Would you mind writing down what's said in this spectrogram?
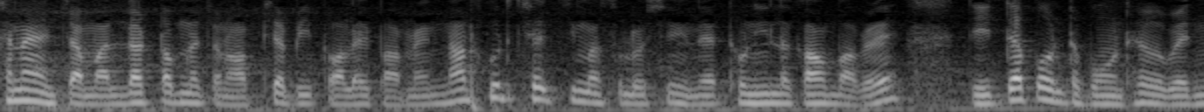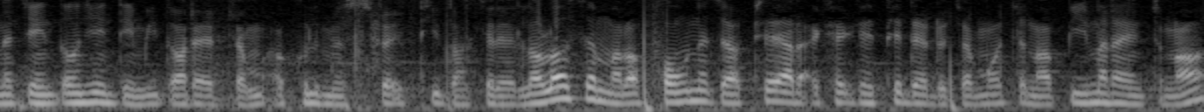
ခဏကြာမှ laptop နဲ့ကျွန်တော်ဖြတ်ပြီးသွားလိုက်ပါမယ်နောက်တစ်ခုတစ်ချက်ကြည့်မှဆိုလို့ရှိရင်လည်းထုံနည်း၎င်းပါပဲဒီတက်ပုံတပုံထဲကိုပဲနှစ်ကြိမ်သုံးကြိမ်တင်ပြီးသွားတဲ့အတွက်ကြောင့်အခုလိုမျိုး straight ထိသွားခဲ့တယ်လောလောဆယ်မှာတော့ဖုန်းနဲ့ကျွန်တော်ဖြတ်ရတဲ့အခက်အခဲဖြစ်တဲ့အတွက်ကြောင့်မို့ကျွန်တော်ပြီးမှတိုင်းကျွန်တော်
